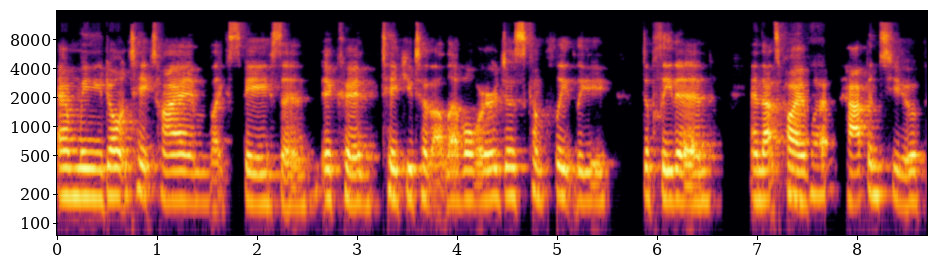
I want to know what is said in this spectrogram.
And when you don't take time, like space, and it could take you to that level where you're just completely depleted. And that's probably what hmm happened to you.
